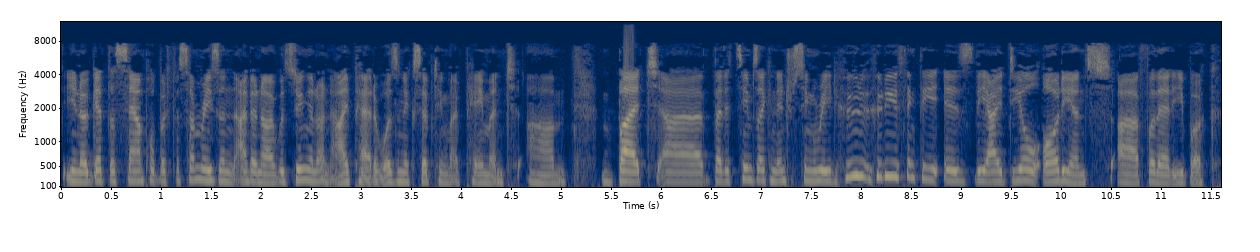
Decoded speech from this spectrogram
you know, get the sample. But for some reason, I don't know. I was doing it on iPad. It wasn't accepting my payment. Um, but uh, but it seems like an interesting read. Who who do you think the, is the ideal audience uh, for that ebook?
